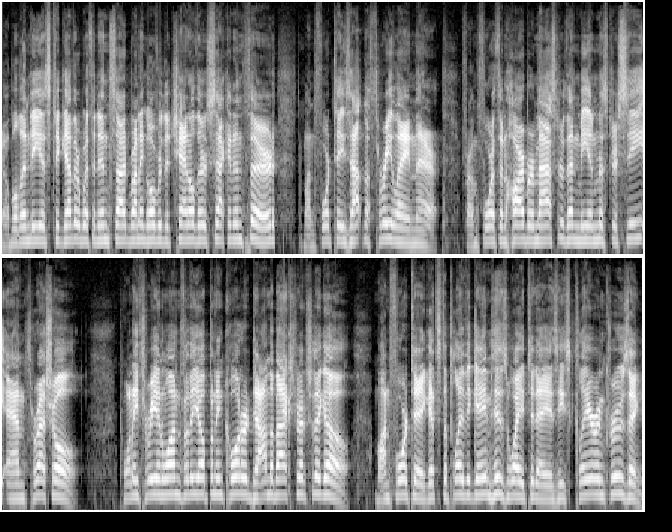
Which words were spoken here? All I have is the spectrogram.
Noble Indy is together with an inside running over the channel. They're second and third. Monforte's out in the three lane there. From fourth and Harbor Master, then me and Mr. C and Threshold. 23 and 1 for the opening quarter. Down the backstretch they go. Monforte gets to play the game his way today as he's clear and cruising.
